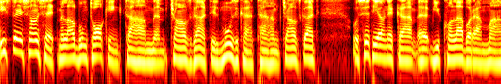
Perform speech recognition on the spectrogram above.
Eastern Sunset mill-album Talking ta' Charles Gatt, il-mużika ta' Charles Gatt u seti għonek eh, jikollabora ma'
